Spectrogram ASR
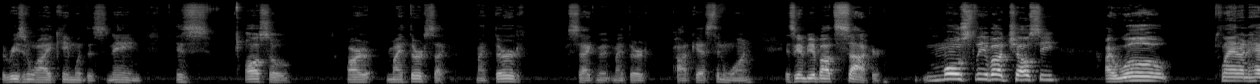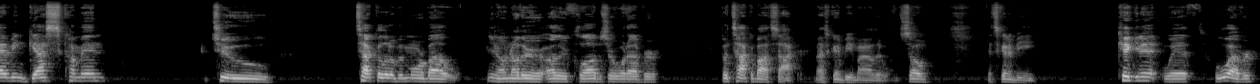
the reason why I came with this name is also our my third segment. My third segment, my third podcast in one is going to be about soccer. Mostly about Chelsea. I will plan on having guests come in to talk a little bit more about, you know, other other clubs or whatever, but talk about soccer. That's going to be my other one. So, it's going to be kicking it with whoever,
